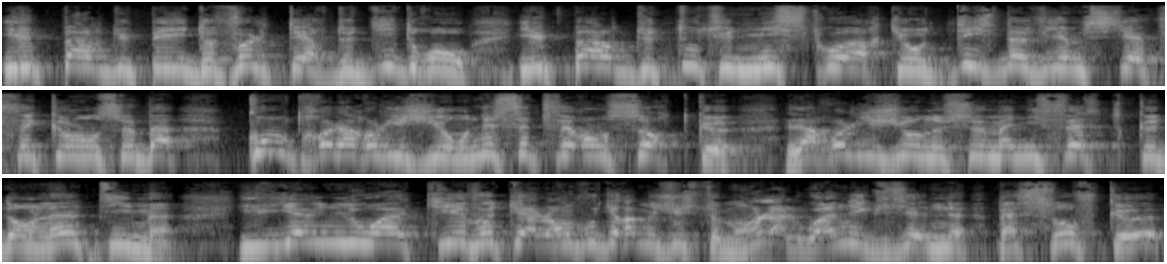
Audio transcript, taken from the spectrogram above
Il parle du pays de Voltaire, de Diderot. Il parle de toute une histoire qui, au 19e siècle, fait que l'on se bat contre la religion. On essaie de faire en sorte que la religion ne se manifeste que dans l'intime. Il y a une loi qui est votée. Alors on vous dira, mais justement, la loi n'existe. Ben, sauf que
